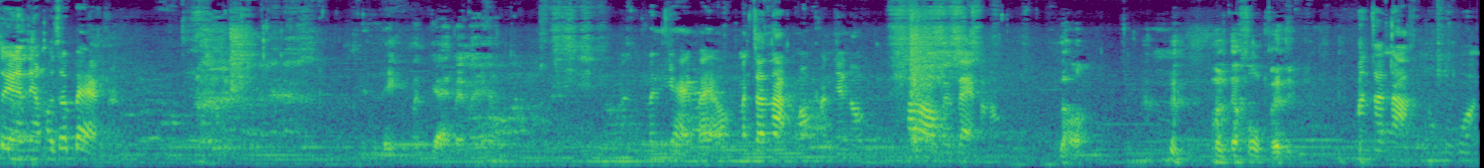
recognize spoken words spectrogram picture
แต่อันเนี้ยเขาจะแบ่งอะเล็กมันใหญ่ไปไหมมัน มันใหญ่ไปอะมันจะหนักเนาะอันเนี้ยเนาะถ้าเราเอาไปแบ่งอะเนาะหรอมันจะหกไปดิมันจะหนักทุกคน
